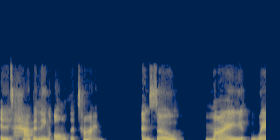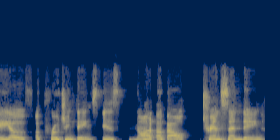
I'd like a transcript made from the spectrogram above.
it's happening all the time. And so, my way of approaching things is not about transcending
